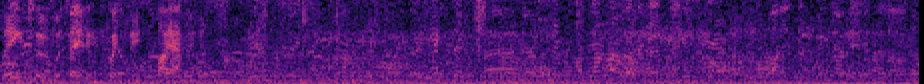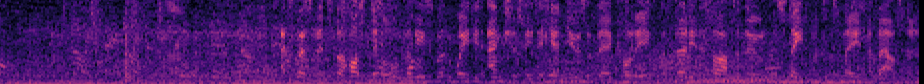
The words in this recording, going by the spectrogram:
They too were taken quickly by ambulance. At Westminster Hospital, policemen waited anxiously to hear news of their colleague, but early this afternoon a statement was made about her.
